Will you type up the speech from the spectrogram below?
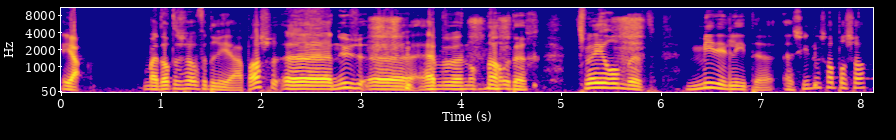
Ja, maar dat is over drie jaar pas. Eh, nu eh, hebben we nog nodig 200 milliliter sinaasappelsap.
